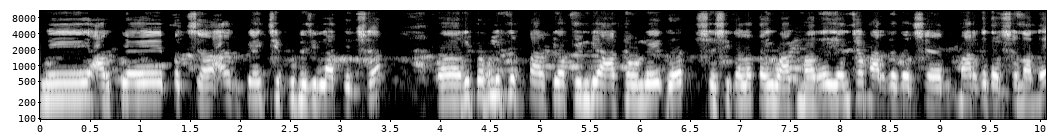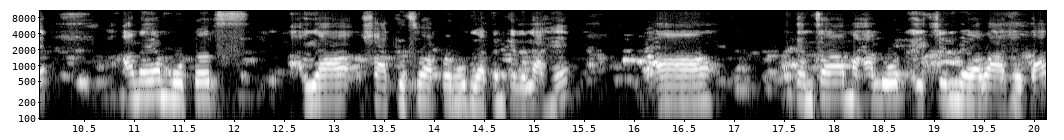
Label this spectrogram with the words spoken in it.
मी आरपीआय पक्ष आरपीआयची पुणे जिल्हा अध्यक्ष. Republican party of India Athawale गट शशिकलाताई वाघमारे यांच्या मार्गदर्शन मार्गदर्शनाने अनया मोटर्स या शाखेचं आपण उद्घाटन केलेलं आहे. त्यांचा महालोन एक्सचेंज मेळावा आज होता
